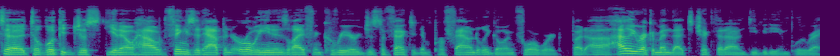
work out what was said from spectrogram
to to look at just you know how things that happened early in his life and career just affected him profoundly going forward. But uh, highly recommend that to check that out on DVD and Blu-ray.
